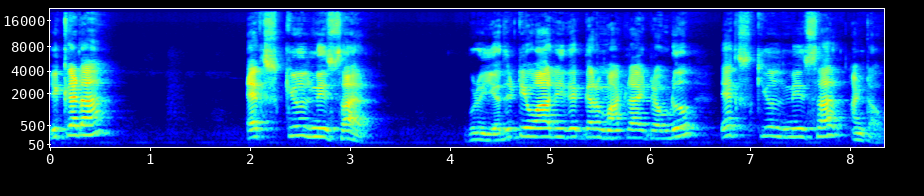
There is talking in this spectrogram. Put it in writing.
ఇక్కడ ఎక్స్క్యూజ్ మీ సార్ ఇప్పుడు ఎదుటి వారి దగ్గర మాట్లాడేటప్పుడు ఎక్స్క్యూజ్ మీ సార్ అంటావు.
